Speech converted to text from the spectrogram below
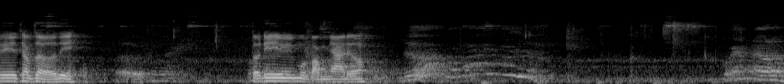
Thuê theo giờ gì ở tôi đi một vòng nhà được không? Được có em nào đâu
